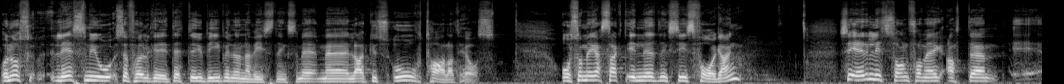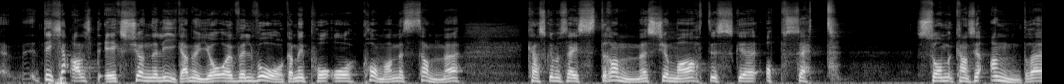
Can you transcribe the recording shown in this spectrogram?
Og Nå leser vi jo selvfølgelig, Dette er jo bibelundervisning, så vi, vi lar Guds ord tale til oss. Og som jeg har sagt innledningsvis forrige gang, så er det litt sånn for meg at eh, det er ikke alt jeg skjønner like mye, og jeg vil våge meg på å komme med samme hva skal vi si, stramme, skjematiske oppsett som kanskje andre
